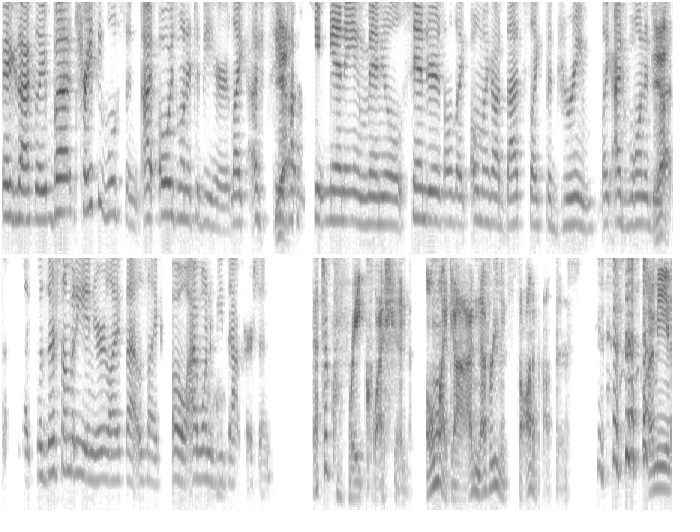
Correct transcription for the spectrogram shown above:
Exactly. But Tracy Wolfson, I always wanted to be here. Like I see Yeah. her talking Peyton Manning, Emmanuel Sanders. I was like, oh my God, that's like the dream. Like I'd want to do Yeah. that. Like, was there somebody in your life that was like, oh, I want to be that person? That's a great question. Oh my god, I've never even thought about this. I mean,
